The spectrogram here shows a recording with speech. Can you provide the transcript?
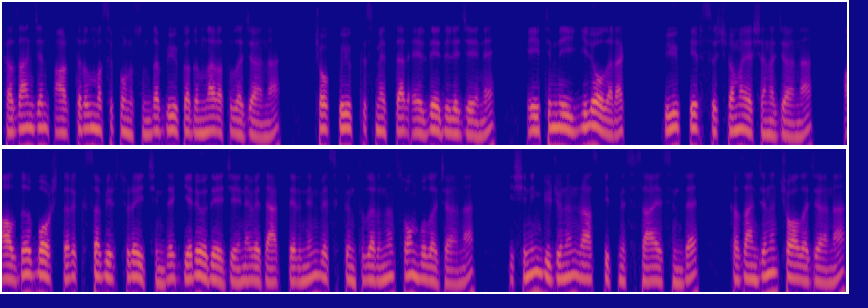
kazancın artırılması konusunda büyük adımlar atılacağına, çok büyük kısmetler elde edileceğine, eğitimle ilgili olarak büyük bir sıçrama yaşanacağına, aldığı borçları kısa bir süre içinde geri ödeyeceğine ve dertlerinin ve sıkıntılarının son bulacağına, işinin gücünün rast gitmesi sayesinde kazancının çoğalacağına,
